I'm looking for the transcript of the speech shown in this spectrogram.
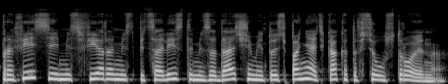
профессиями, сферами, специалистами, задачами, то есть понять, как это все устроено.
